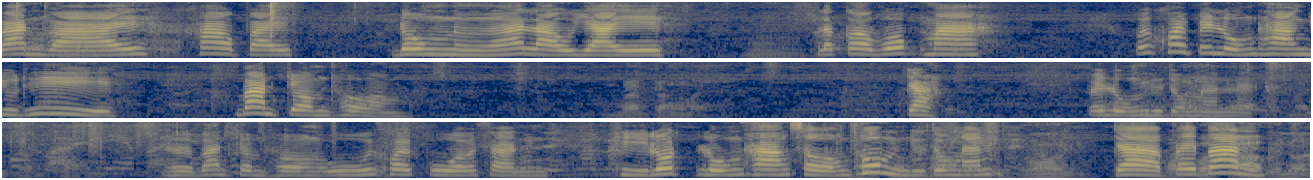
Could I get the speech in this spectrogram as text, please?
บ้านหวายเข้าไป ดงเหนือเหล่าใหญ่อืมแล้วก็วกมาเอ้ยค่อยไปหลงทางอยู่ที่บ้านจอมทอง บ้านตั้งใหม่จ้ะไปหลงอยู่ตรงนั้นแหละ บ้านจอมทองเออบ้านจอมทอง อุ้ยค่อยกลัวสันขี่รถหลงทางสองทุ่มอยู่ตรงนั้นอยู่โน่น จ้ะไปบ้าน ไปโน่น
